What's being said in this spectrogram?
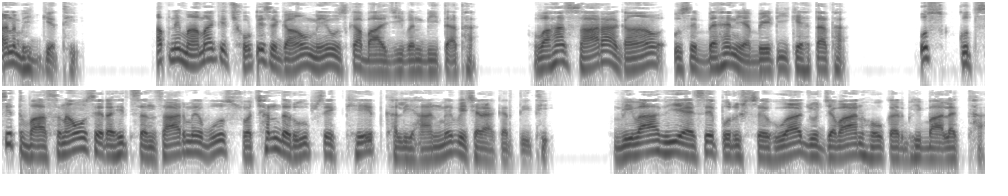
अनभिज्ञ थी। अपने मामा के छोटे से गाँव में उसका बाल जीवन बीता था। वहाँ सारा गाँव उसे बहन या बेटी कहता था। उस कुत्सित वासनाओं से रहित संसार में वो स्वच्छंद रूप से खेत खलिहान में विचरा करती थी। विवाह भी ऐसे पुरुष से हुआ जो जवान होकर भी बालक था,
